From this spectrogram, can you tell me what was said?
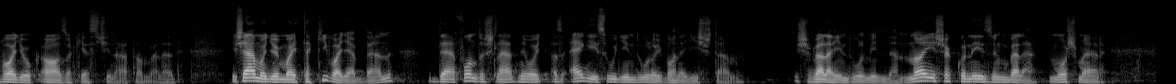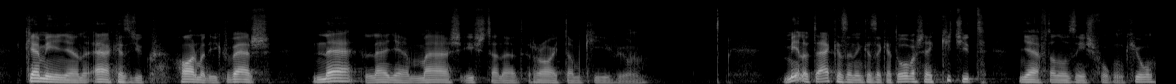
vagyok az, aki ezt csináltam veled. És elmondja, hogy majd te ki vagy ebben, de fontos látni, hogy az egész úgy indul, hogy van egy Isten. És vele indul minden. Na és akkor nézzünk bele. Most már keményen elkezdjük. Harmadik vers. Ne legyen más Istened rajtam kívül. Mielőtt elkezdenénk ezeket olvasni, egy kicsit nyelvtanozni is fogunk, jó?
